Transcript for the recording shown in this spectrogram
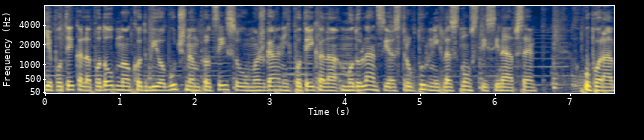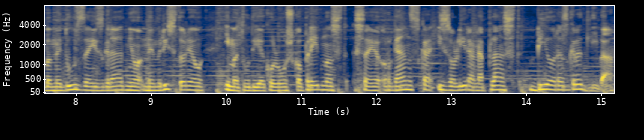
je potekala podobno, kot bi ob učnem procesu v možganih potekala modulacija strukturnih lastnosti sinapse. Uporaba medu za izgradnjo memristorjev ima tudi ekološko prednost, saj je organska izolirana plast biorazgradljiva.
